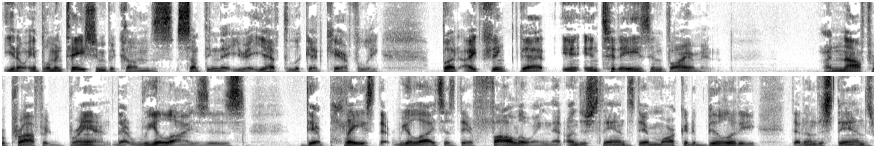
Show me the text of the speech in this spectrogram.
you know, implementation becomes something that you, you have to look at carefully. But I think that in, in today's environment, a not for profit brand that realizes their place, that realizes their following, that understands their marketability, that understands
